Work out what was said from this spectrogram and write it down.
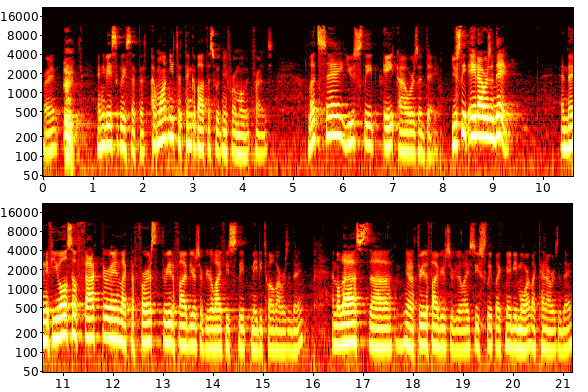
right? and he basically said this I want you to think about this with me for a moment, friends. Let's say you sleep eight hours a day. You sleep eight hours a day. And then if you also factor in like the first three to five years of your life, you sleep maybe 12 hours a day. And the last, uh, you know, three to five years of your life, so you sleep like maybe more, like 10 hours a day.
